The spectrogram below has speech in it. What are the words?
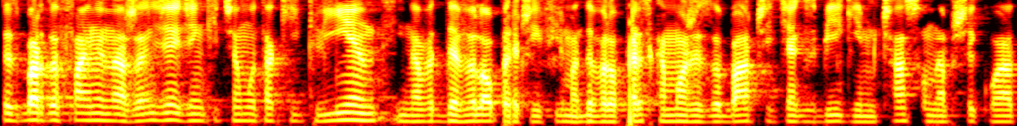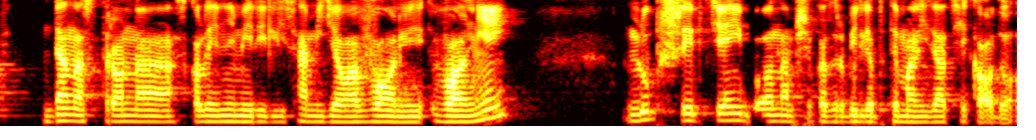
To jest bardzo fajne narzędzie, dzięki czemu taki klient i nawet deweloper, czyli firma deweloperska może zobaczyć, jak z biegiem czasu na przykład dana strona z kolejnymi releasami działa wolniej, lub szybciej, bo na przykład zrobili optymalizację kodu.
